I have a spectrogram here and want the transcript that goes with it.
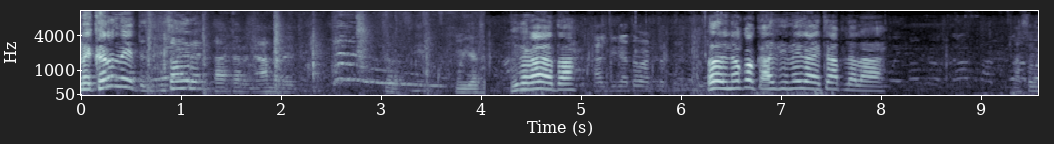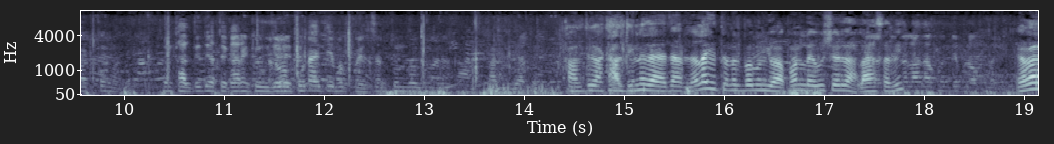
नाही खरं नाही येत. आहे इथं काय आता? नको काळजी नाही जायचं आपल्याला. असं वाटतंय मला. पण खालती जाते कारण की उजेड येतो. काय ते बघ पहिलं. चलतून बघून खालती जाते. खालती खालती नाही जायचं आपल्याला इथूनच बघून घेऊ आपण. लय उशीर झाला असा बी. त्याला दाखवून ते ब्लॉकमध्ये. हे बघ,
